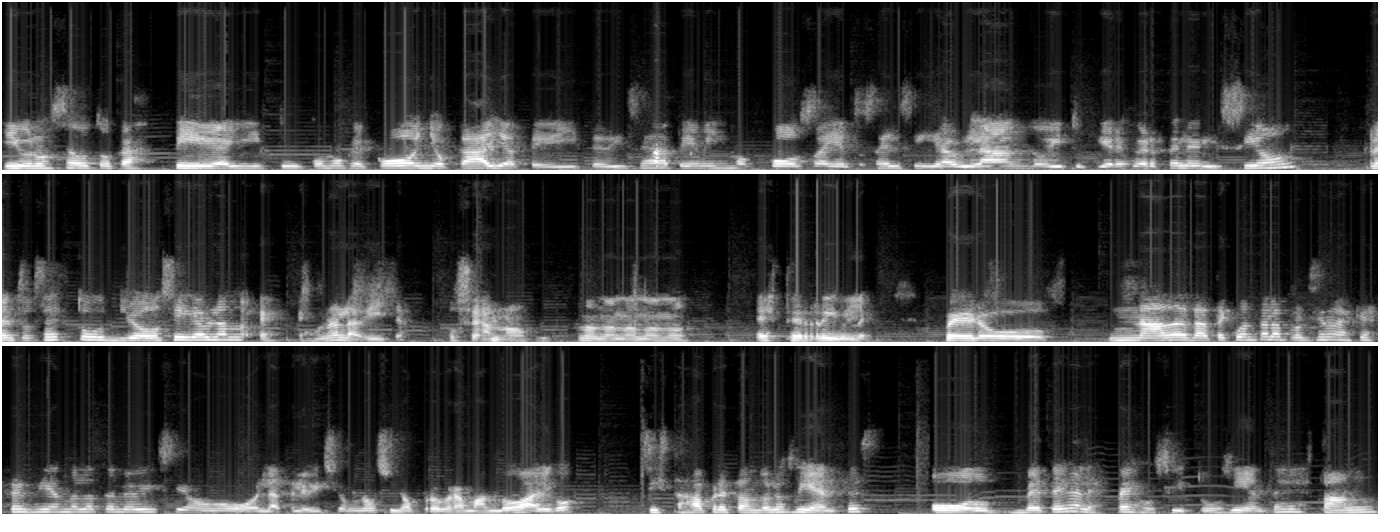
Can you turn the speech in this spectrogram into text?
y, uno se autocastiga y tú como que coño, cállate y te dices a ti mismo cosas y entonces él sigue hablando y tú quieres ver televisión, pero entonces tú yo sigue hablando, es, es una ladilla, o sea, no, no, no, no, no, no, es terrible, pero nada, date cuenta la próxima vez que estés viendo la televisión o la televisión no, sino programando algo si estás apretando los dientes o vete en el espejo, si tus dientes están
